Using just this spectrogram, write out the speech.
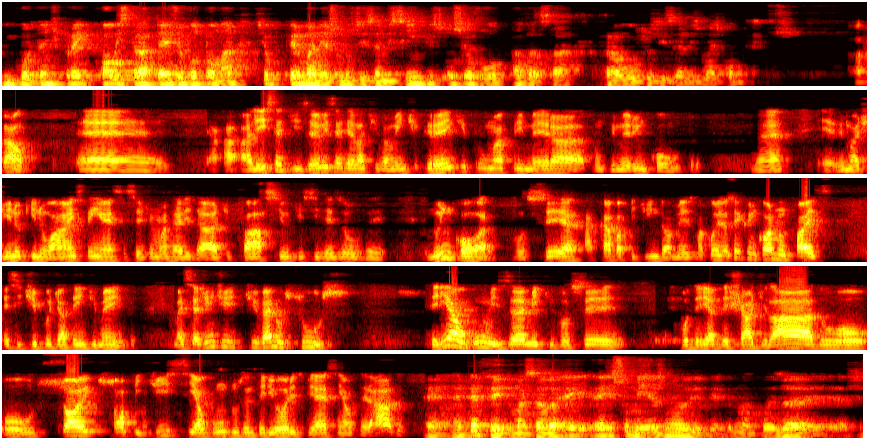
importante para qual estratégia eu vou tomar, se eu permaneço nos exames simples ou se eu vou avançar para outros exames mais complexos. Macau, é, a, a, lista de exames é relativamente grande para uma primeira, para um primeiro encontro, né? É, eu imagino que no Einstein essa seja uma realidade fácil de se resolver. No INCOR, você acaba pedindo a mesma coisa. Eu sei que o INCOR não faz esse tipo de atendimento, mas se a gente tiver no SUS, teria algum exame que você poderia deixar de lado ou, ou só, só pedir se algum dos anteriores viessem alterados? É, é perfeito, Marcelo, é, é, isso mesmo, uma coisa,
